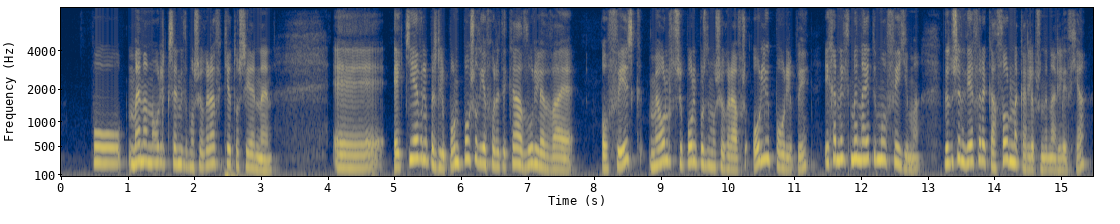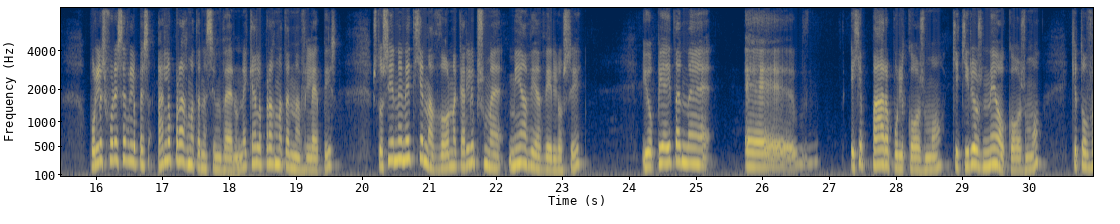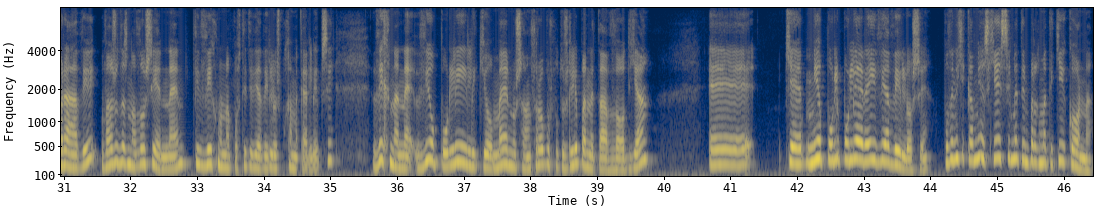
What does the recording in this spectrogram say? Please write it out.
που μέναν όλοι οι ξένοι δημοσιογράφοι και το CNN. Ε, εκεί έβλεπες λοιπόν πόσο διαφορετικά δούλευε ο Φίσκ με όλους τους υπόλοιπους δημοσιογράφους. Όλοι οι υπόλοιποι είχαν έρθει με ένα έτοιμο αφήγημα. Δεν τους ενδιέφερε καθόλου να καλύψουν την αλήθεια. Πολλές φορές έβλεπες άλλα πράγματα να συμβαίνουν και άλλα πράγματα να βλέπεις. Στο CNN έτυχε να δω να καλύψουμε μία διαδήλωση η οποία ήταν. Ε, ε, είχε πάρα πολύ κόσμο και κυρίως νέο κόσμο και το βράδυ βάζοντας να δώσει CNN τι δείχνουν από αυτή τη διαδήλωση που είχαμε καλύψει δείχνανε δύο πολύ ηλικιωμένους ανθρώπους που τους λείπανε τα δόντια ε, και μια πολύ πολύ αραιή διαδήλωση που δεν είχε καμία σχέση με την πραγματική εικόνα.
